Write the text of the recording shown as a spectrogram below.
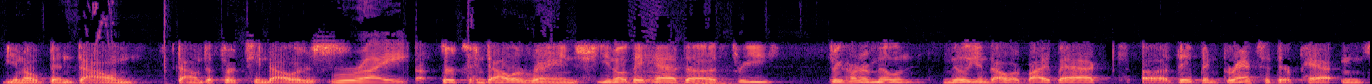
you know been down down to thirteen dollars. Right. Thirteen dollar range. You know they had uh, three three hundred million million dollar buyback. Uh, they've been granted their patents,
